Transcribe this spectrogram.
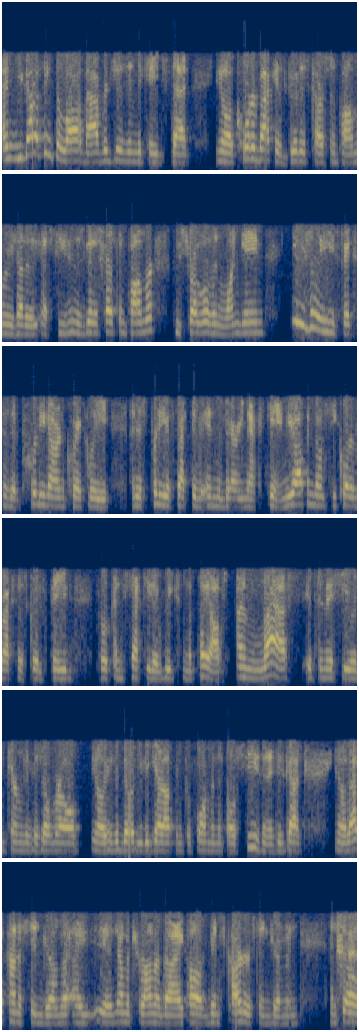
and you got to think the law of averages indicates that you know, a quarterback as good as Carson Palmer, who's had a, a season as good as Carson Palmer, who struggles in one game, usually he fixes it pretty darn quickly and is pretty effective in the very next game. You often don't see quarterbacks this good fade for consecutive weeks in the playoffs unless it's an issue in terms of his overall, you know, his ability to get up and perform in the postseason. If he's got, you know, that kind of syndrome, I, I'm a Toronto guy. I call it Vince Carter syndrome, and and so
